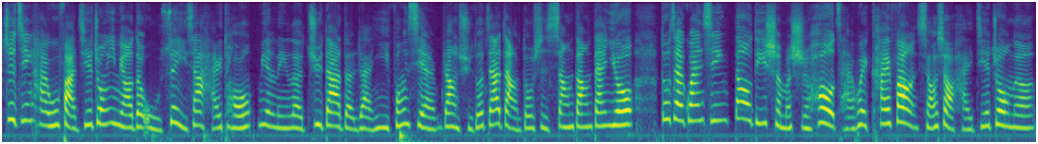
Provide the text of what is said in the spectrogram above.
至今还无法接种疫苗的五岁以下孩童，面临了巨大的染疫风险，让许多家长都是相当担忧，都在关心到底什么时候才会开放小小孩接种呢？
